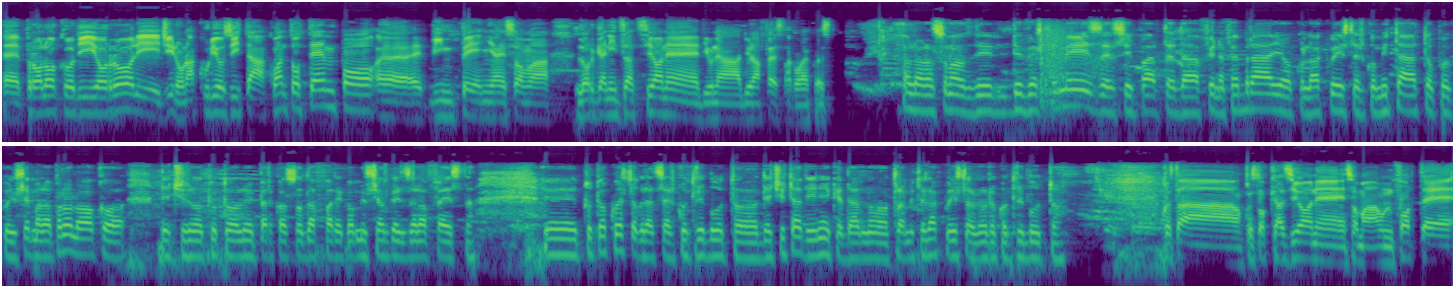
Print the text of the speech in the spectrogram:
eh, Proloco di Orroli. Gino, una curiosità, quanto tempo eh, vi impegna insomma, l'organizzazione di una, di una festa come questa? Allora, sono di, diversi mesi, si parte da fine febbraio con l'acquisto e il comitato, poi insieme alla Proloco decidono tutto il percorso da fare, come si organizza la festa. E tutto questo grazie al contributo dei cittadini che danno tramite l'acquisto il loro contributo. Questa occasione ha un forte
